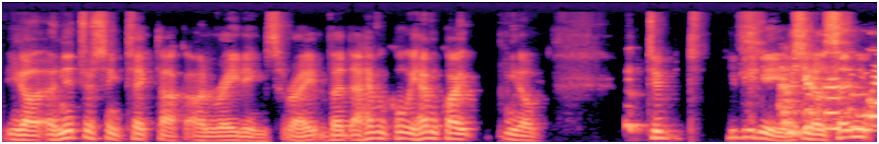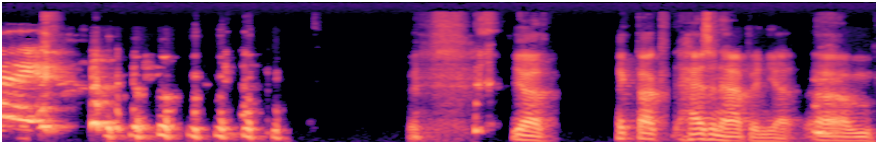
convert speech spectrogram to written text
you know, an interesting TikTok on ratings, right? But I haven't, we haven't quite, you know, to TBD. I'm sure you know, send way. yeah, TikTok hasn't happened yet. Um,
